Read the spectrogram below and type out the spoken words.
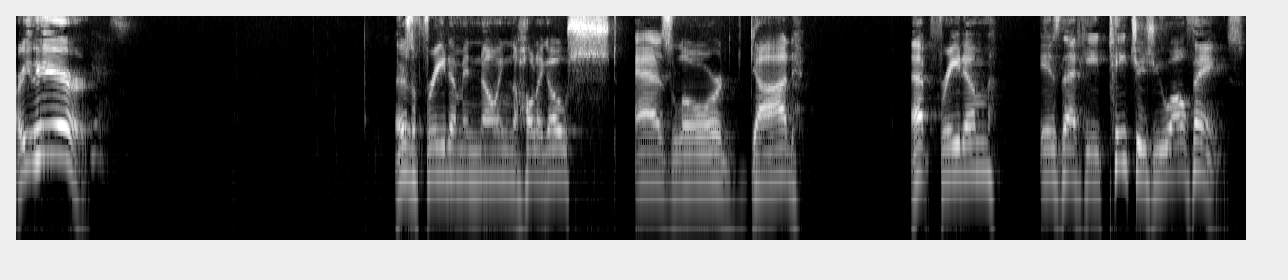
are you here? Yes. there's a freedom in knowing the Holy Ghost as Lord God. That freedom is that he teaches you all things.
